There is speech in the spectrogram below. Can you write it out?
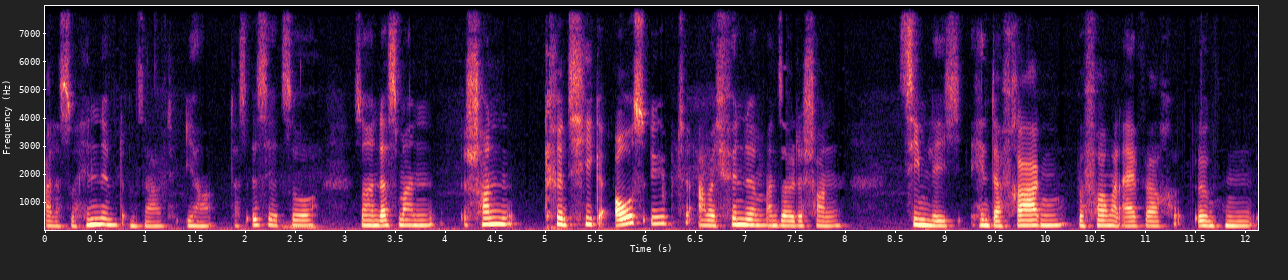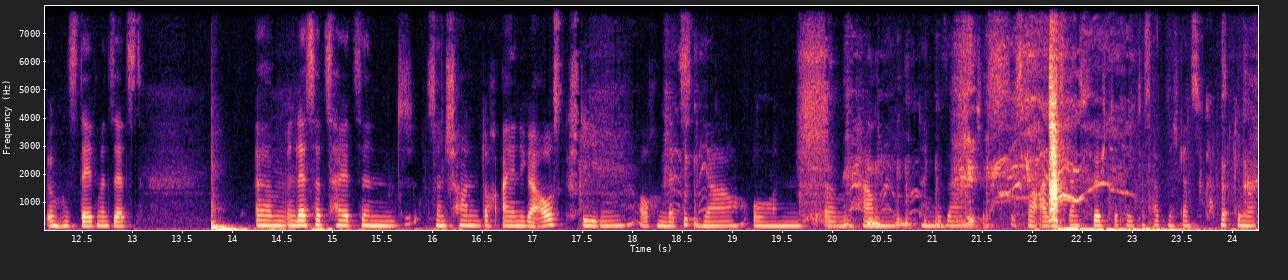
alles so hinnimmt und sagt, ja, das ist jetzt so, sondern dass man schon Kritik ausübt, aber ich finde, man sollte schon ziemlich hinterfragen, bevor man einfach irgendein, irgendein Statement setzt. Ähm, in letzter Zeit sind, sind schon doch einige ausgestiegen, auch im letzten Jahr, und ähm, haben dann gesagt, es, es, war alles ganz fürchterlich, das hat mich ganz so kaputt gemacht.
